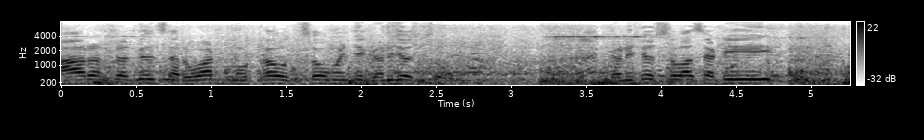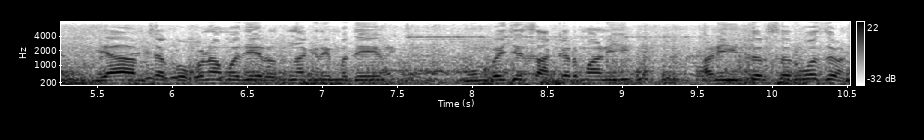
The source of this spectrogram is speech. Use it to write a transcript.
महाराष्ट्रातील सर्वात मोठा उत्सव म्हणजे गणेशोत्सव. गणेशोत्सवासाठी या आमच्या कोकणामध्ये रत्नागिरीमध्ये मुंबईचे चाकरमानी आणि इतर सर्वजण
